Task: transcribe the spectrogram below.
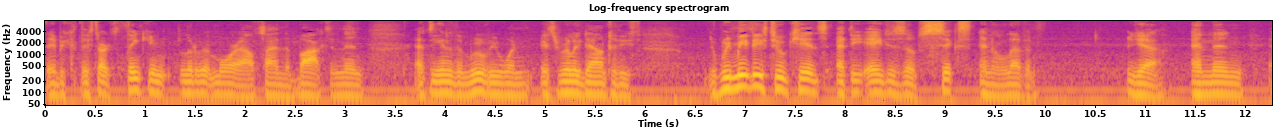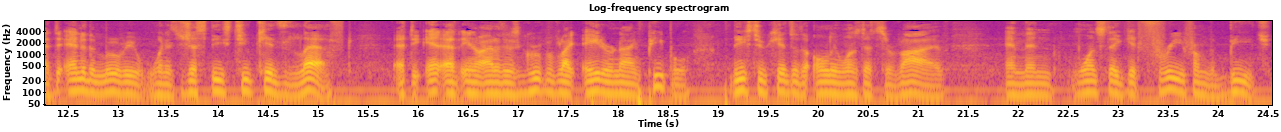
They bec- they start thinking a little bit more outside the box, and then at the end of the movie, when it's really down to these, we meet these two kids at the ages of six and eleven yeah, and then at the end of the movie, when it's just these two kids left, at the end, at, you know, out of this group of like eight or nine people, these two kids are the only ones that survive. And then once they get free from the beach,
